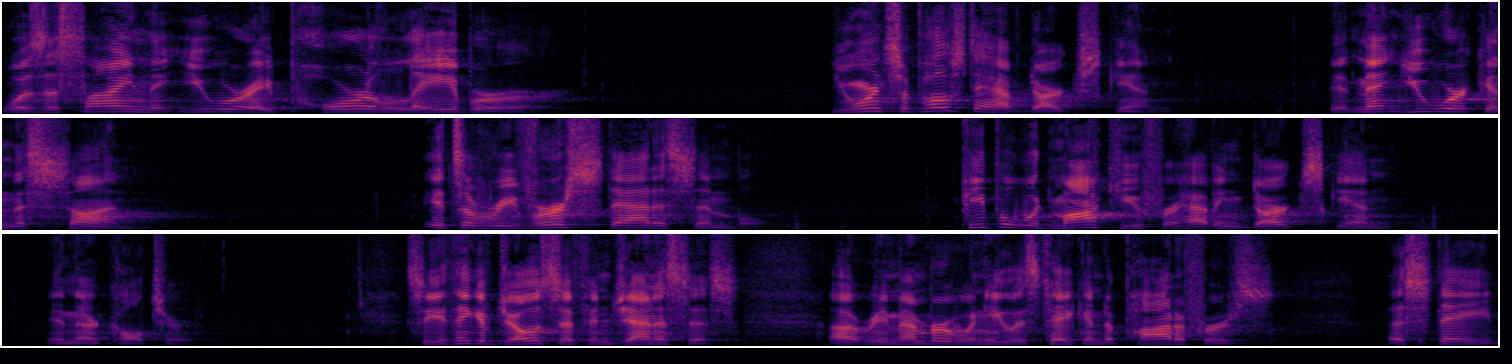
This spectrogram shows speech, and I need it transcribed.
was a sign that you were a poor laborer. You weren't supposed to have dark skin, it meant you work in the sun. It's a reverse status symbol. People would mock you for having dark skin in their culture. So you think of Joseph in Genesis. Uh, remember when he was taken to Potiphar's estate,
